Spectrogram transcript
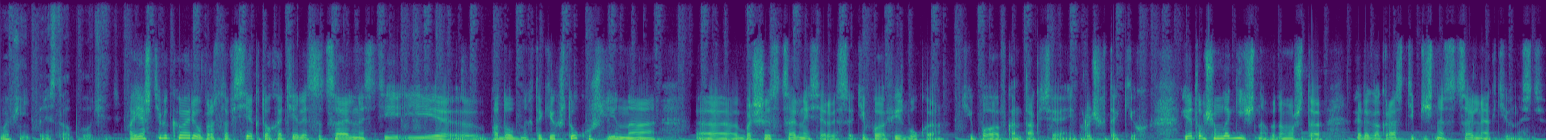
вообще не перестал получать. А я же тебе говорил, просто все, кто хотели социальности и э, подобных таких штук, ушли на э, большие социальные сервисы, типа Фейсбука, типа ВКонтакте и прочих таких. И это, в общем, логично, потому что это как раз типичная социальная активность.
